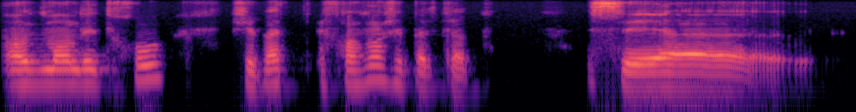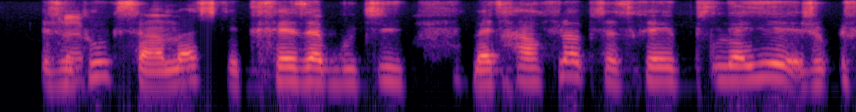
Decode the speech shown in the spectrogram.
en demander trop, j'ai pas, franchement, j'ai pas de flop. C'est, euh, je trouve que c'est un match qui est très abouti. Mettre un flop, ça serait pinailler. Je, je-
